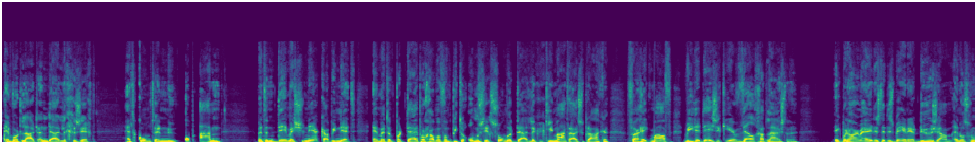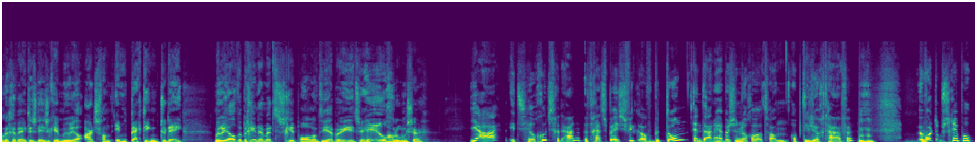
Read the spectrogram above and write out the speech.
Er wordt luid en duidelijk gezegd: het komt er nu op aan. Met een demissionair kabinet en met een partijprogramma van Pieter Omzicht zonder duidelijke klimaatuitspraken, vraag ik me af wie er deze keer wel gaat luisteren. Ik ben Harm Edens, dit is BNR Duurzaam. En ons groene geweten is deze keer Muriel Arts van Impacting Today. Muriel, we beginnen met Schiphol, want die hebben iets heel groens, hè? Ja, iets heel goeds gedaan. Het gaat specifiek over beton. En daar hebben ze nogal wat van op die luchthaven. Wordt op Schiphol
